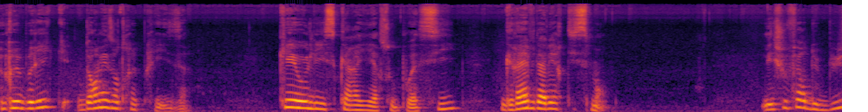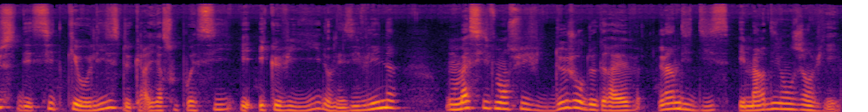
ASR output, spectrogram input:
Rubrique dans les entreprises. Keolis Carrière sous Poissy, grève d'avertissement. Les chauffeurs de bus des sites Keolis de Carrière sous Poissy et Équevilly dans les Yvelines ont massivement suivi deux jours de grève, lundi 10 et mardi 11 janvier.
